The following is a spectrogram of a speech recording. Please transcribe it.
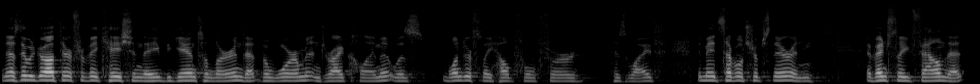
And as they would go out there for vacation, they began to learn that the warm and dry climate was wonderfully helpful for his wife. They made several trips there and eventually found that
